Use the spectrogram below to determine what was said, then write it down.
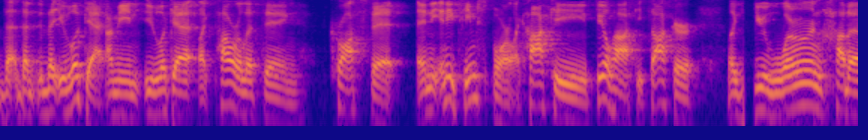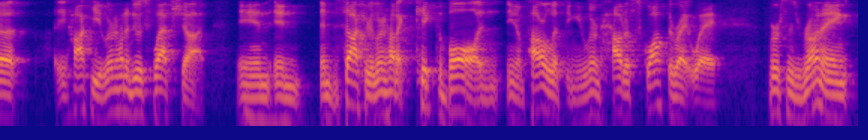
that, that, that you look at. I mean, you look at like powerlifting, CrossFit, any any team sport like hockey, field hockey, soccer. Like you learn how to hockey, you learn how to do a slap shot, and and and soccer, you learn how to kick the ball, and you know powerlifting, you learn how to squat the right way. Versus running,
